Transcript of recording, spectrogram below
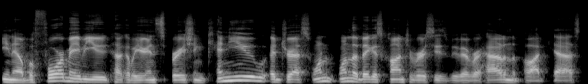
you know, before maybe you talk about your inspiration, can you address one one of the biggest controversies we've ever had on the podcast,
